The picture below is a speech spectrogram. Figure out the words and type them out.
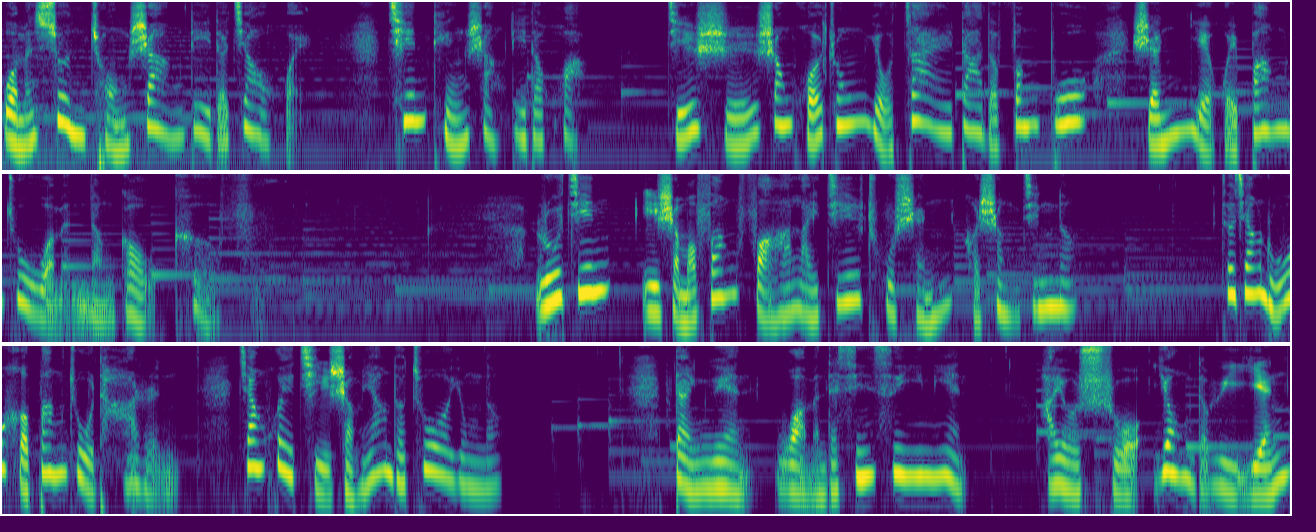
我们顺从上帝的教诲，倾听上帝的话。即使生活中有再大的风波，神也会帮助我们能够克服。如今以什么方法来接触神和圣经呢？这将如何帮助他人？将会起什么样的作用呢？但愿我们的心思意念，还有所用的语言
